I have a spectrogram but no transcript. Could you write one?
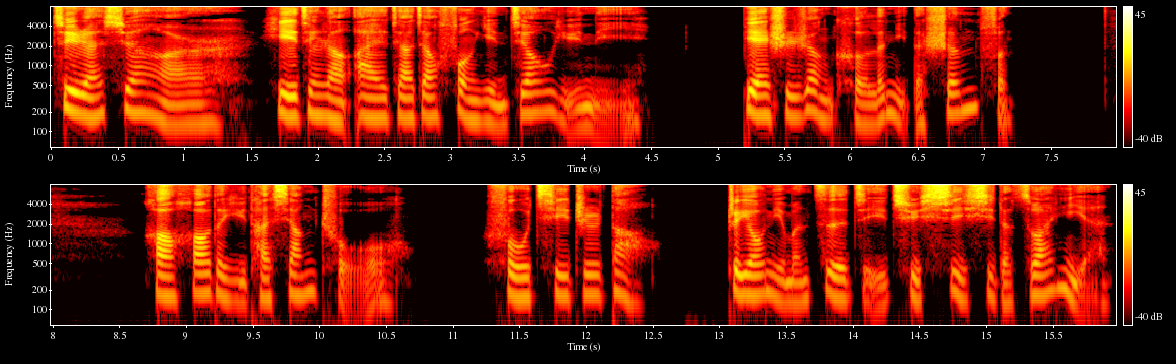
既然轩儿已经让哀家将凤印交于你，便是认可了你的身份。好好的与他相处，夫妻之道。只有你们自己去细细的钻研，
